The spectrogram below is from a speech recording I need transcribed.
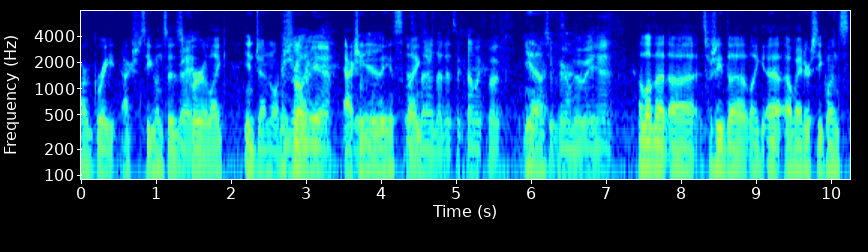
are great action sequences Right. for like in general just In for like yeah. action Yeah. movies Doesn't like matter that it's a comic book. Yeah. know, superhero movie. Yeah. I love that, uh, especially the like uh, elevator sequence,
